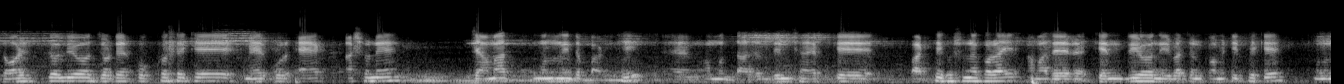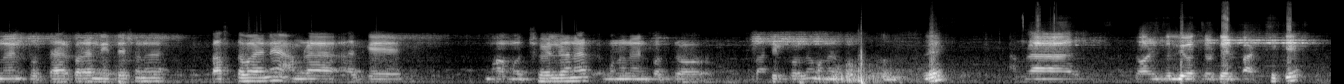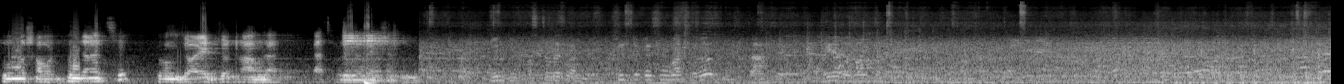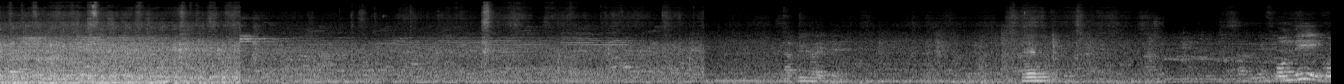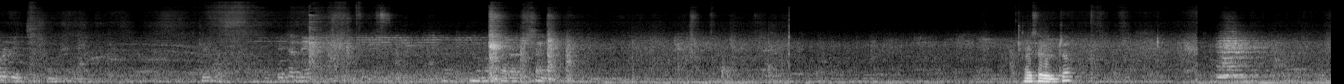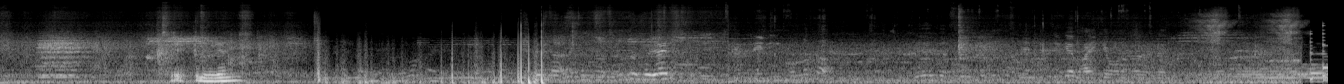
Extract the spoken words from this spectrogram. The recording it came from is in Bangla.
দশ দলীয় জোটের পক্ষ থেকে মেহেরপুর এক আসনে জামাত মনোনীত প্রার্থী মোহাম্মদ তাজউদ্দিন সাহেবকে প্রার্থী ঘোষণা করায় আমাদের কেন্দ্রীয় নির্বাচন কমিটি থেকে মনোনয়ন প্রত্যাহার করার নির্দেশনা বাস্তবায়নে আমরা আজকে মোহাম্মদ সোহেল রানার মনোনয়নপত্র বাতিল করলাম ওনার পক্ষে আমরা দশ দলীয় জোটের প্রার্থীকে পূর্ণ সমর্থন জানাচ্ছি এবং জয়ের জন্য আমরা কাজ করে যাব ইনশাআল্লাহ। ফোন দিয়ে এই করে দিচ্ছি সমস্যা নেই। এটা নে হয়েছে রুদ্র একটু ধরেন ভাইকে মনে করেন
